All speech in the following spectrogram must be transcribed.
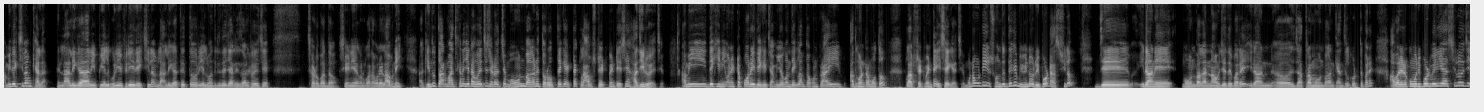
আমি দেখছিলাম খেলা। লালিগা আর ইপিএল ঘুরিয়ে ফিরিয়ে দেখছিলাম। লালিগাতে তো রিয়েল মাদ্রিদে যা রেজাল্ট হয়েছে ছাড়ো, বাদ দাও, সে নিয়ে এখন কথা বলে লাভ নেই। কিন্তু তার মাঝখানে যেটা হয়েছে, সেটা হচ্ছে মোহনবাগানের তরফ থেকে একটা ক্লাব স্টেটমেন্ট এসে হাজির হয়েছে। আমি দেখিনি, অনেকটা পরেই দেখেছি। আমি যখন দেখলাম, তখন প্রায় আধ ঘণ্টার মতো ক্লাব স্টেটমেন্টটা এসে গেছে। মোটামুটি সন্ধ্যের থেকে বিভিন্ন রিপোর্ট আসছিল যে ইরানে মোহনবাগান নাও যেতে পারে, ইরান যাত্রা মোহনবাগান ক্যান্সেল করতে পারে। আবার এরকমও রিপোর্ট বেরিয়ে আসছিল যে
